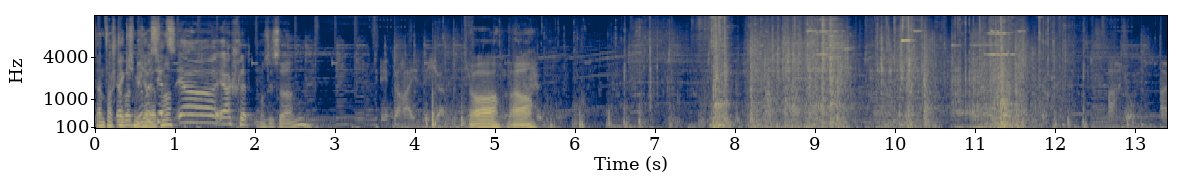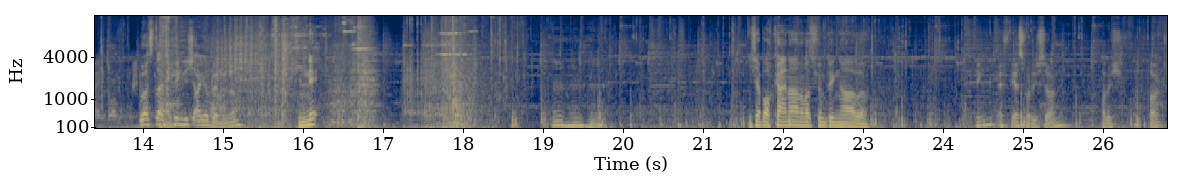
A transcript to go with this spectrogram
Dann Ja, verstecke bei ich mich bis erstmal. jetzt eher, eher schleppend, muss ich sagen. Den Bereich sichern. Ja, ja. Du hast deinen Ping nicht eingeblendet, ne? Ne. Ich habe auch keine Ahnung, was ich für einen Ping habe. Ping? FPS wollte ich sagen. Habe ich gefragt.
